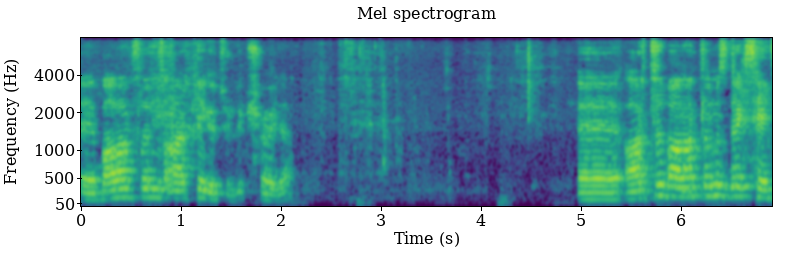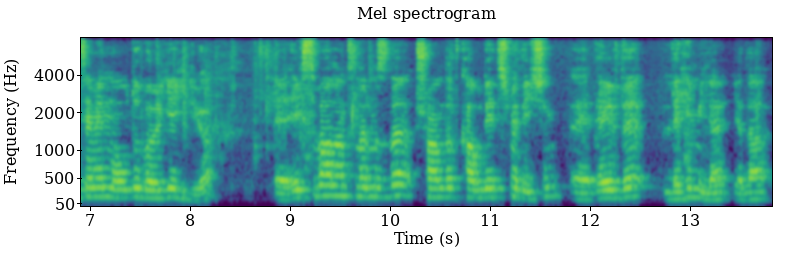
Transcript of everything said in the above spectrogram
E, bağlantılarımızı arkaya götürdük şöyle. E, artı bağlantılarımız direkt STM'nin olduğu bölgeye gidiyor. E, eksi bağlantılarımız da şu anda kablo yetişmediği için e, evde lehim ile ya da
